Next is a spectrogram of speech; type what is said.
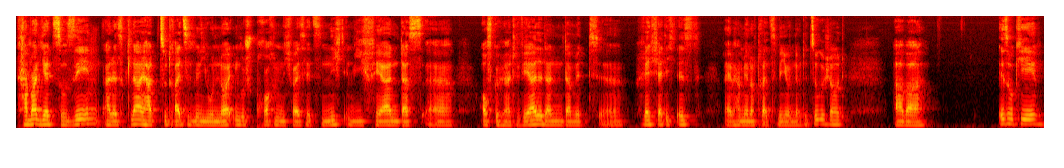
kann man jetzt so sehen, alles klar, er hat zu 13 Millionen Leuten gesprochen. Ich weiß jetzt nicht, inwiefern das äh, aufgehört werde, dann damit äh, rechtfertigt ist. Weil wir haben ja noch 13 Millionen Leute zugeschaut. Aber ist okay.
